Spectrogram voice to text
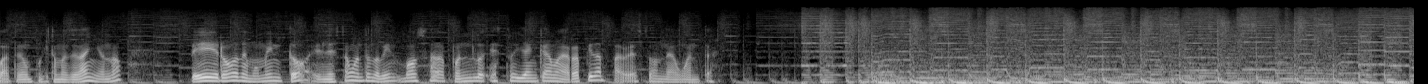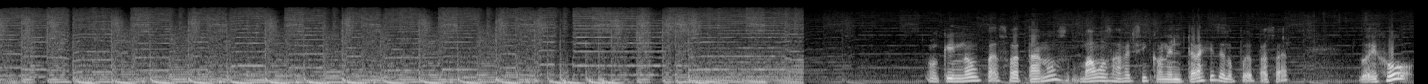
va a tener un poquito más de daño, ¿no? Pero de momento, le está aguantando bien. Vamos a ponerlo esto ya en cámara rápida para ver hasta dónde aguanta. Ok, no pasó a Thanos. Vamos a ver si con el traje se lo puede pasar. Lo dejó.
